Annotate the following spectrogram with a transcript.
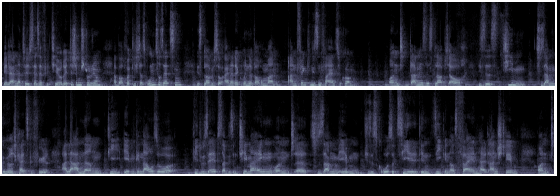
Wir lernen natürlich sehr, sehr viel theoretisch im Studium, aber auch wirklich das umzusetzen, ist, glaube ich, so einer der Gründe, warum man anfängt, in diesen Verein zu kommen. Und dann ist es, glaube ich, auch dieses Team-Zusammengehörigkeitsgefühl. Alle anderen, die eben genauso wie du selbst an diesem Thema hängen und äh, zusammen eben dieses große Ziel, den Sieg in Australien halt anstreben. Und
